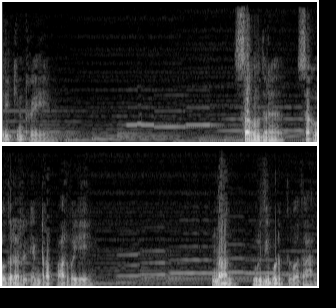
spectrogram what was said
இருக்கின்றேன். சகோதர சகோதரர் என்ற பார்வையை நான் உறுதிப்படுத்துவதால்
